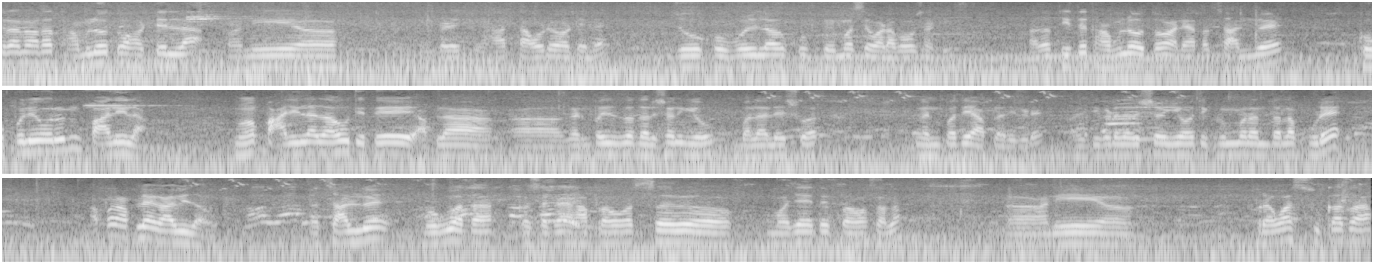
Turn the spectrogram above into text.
मित्रांनो आता थांबलो होतो हॉटेलला आणि इकडे हा तावडे हॉटेल आहे जो खोपोलीला खूप फेमस आहे वडापावसाठी. आता तिथे थांबलो होतो आणि आता चाललो आहे खोपोलीवरून पालीला. मग पालीला जाऊ तिथे आपला गणपतीचं दर्शन घेऊ बलालेश्वर. गणपती आहे आपल्या तिकडे. आणि तिकडे दर्शन घेऊ तिकडून मग नंतरला पुढे आपण आपल्या गावी जाऊ. तर चाललो आहे बघू आता कसं काय हा प्रवास मजा येते प्रवासाला. आणि प्रवास सुखाचा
